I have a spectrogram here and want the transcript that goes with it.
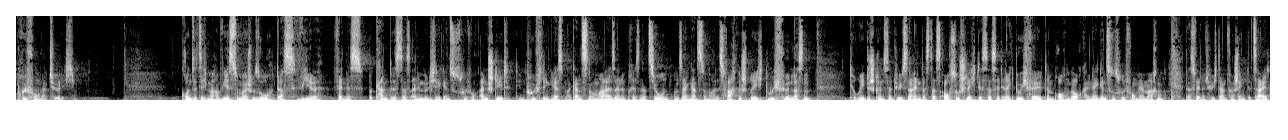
Prüfung natürlich. Grundsätzlich machen wir es zum Beispiel so, dass wir, wenn es bekannt ist, dass eine mündliche Ergänzungsprüfung ansteht, den Prüfling erstmal ganz normal seine Präsentation und sein ganz normales Fachgespräch durchführen lassen. Theoretisch könnte es natürlich sein, dass das auch so schlecht ist, dass er direkt durchfällt. Dann brauchen wir auch keine Ergänzungsprüfung mehr machen. Das wäre natürlich dann verschenkte Zeit.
